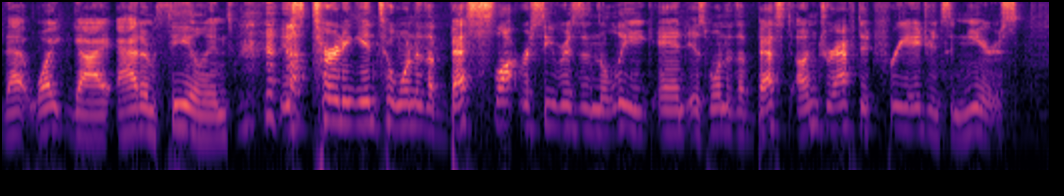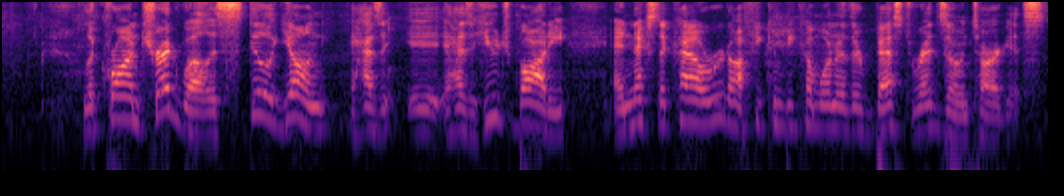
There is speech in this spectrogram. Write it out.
That white guy, Adam Thielen, is turning into one of the best slot receivers in the league and is one of the best undrafted free agents in years. Laquan Treadwell is still young, has a, eh, has a huge body, and next to Kyle Rudolph, he can become one of their best red zone targets.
